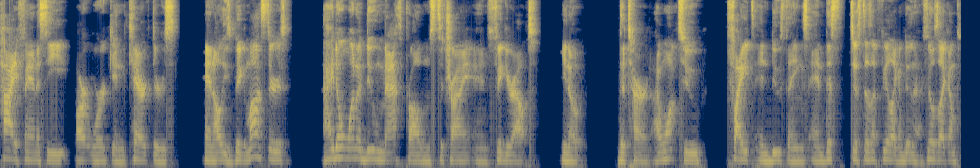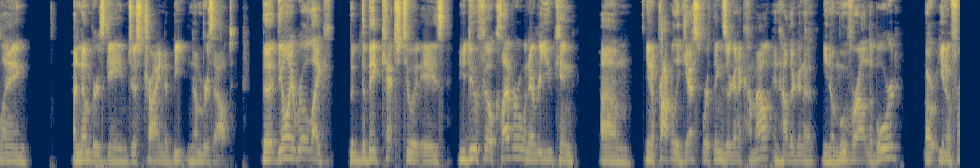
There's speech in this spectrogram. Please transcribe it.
high fantasy artwork and characters and all these big monsters, I don't want to do math problems to try and figure out, you know, the turn. I want to fight and do things. And this just doesn't feel like I'm doing that. It feels like I'm playing a numbers game, just trying to beat numbers out. The the only real like the, the big catch to it is you do feel clever whenever you can um, you know, properly guess where things are going to come out and how they're going to, you know, move around the board or, you know, fr-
